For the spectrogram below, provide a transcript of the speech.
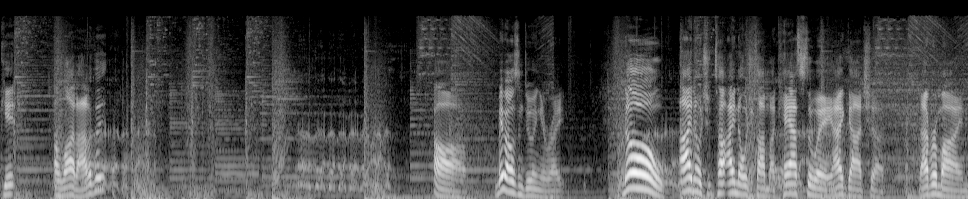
get a lot out of it. Oh, maybe I wasn't doing it right. No! I know what you're I know what you're talking about. Castaway. I gotcha. Never mind.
